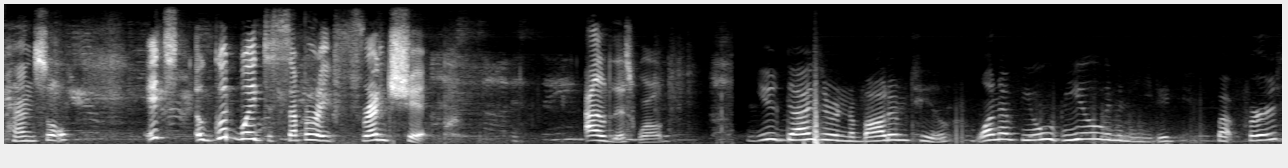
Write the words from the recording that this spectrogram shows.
pencil. It's a good way to separate friendship out of this world. You guys are in the bottom two. One of you will be eliminated, but first,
